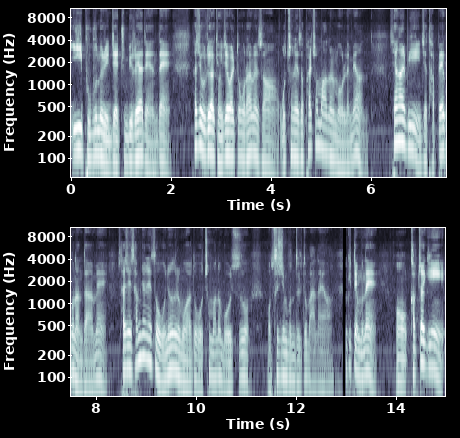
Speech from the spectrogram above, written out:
이 부분을 이제 준비를 해야 되는데 사실 우리가 경제 활동을 하면서 5천에서 8천만 원을 모으려면 생활비 이제 다 빼고 난 다음에 사실 3년에서 5년을 모아도 5천만 원 모을 수 없으신 분들도 많아요. 그렇기 때문에 어 갑자기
